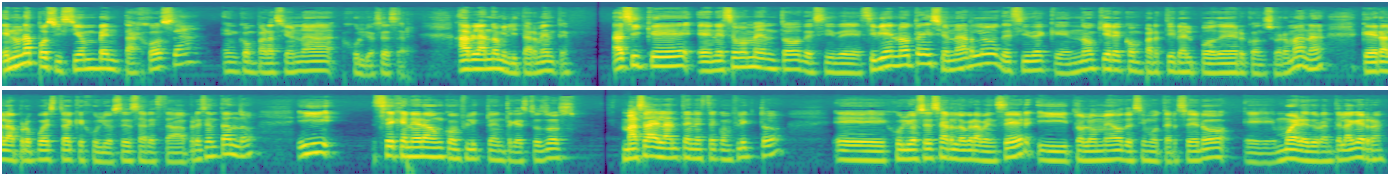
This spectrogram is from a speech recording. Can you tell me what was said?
en una posición ventajosa en comparación a Julio César, hablando militarmente. Así que en ese momento decide, si bien no traicionarlo, decide que no quiere compartir el poder con su hermana, que era la propuesta que Julio César estaba presentando, y se genera un conflicto entre estos dos. Más adelante en este conflicto, eh, Julio César logra vencer y Ptolomeo XIII eh, muere durante la guerra.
